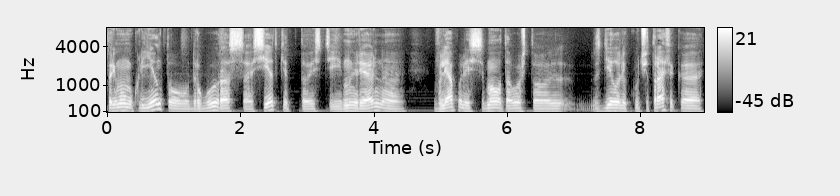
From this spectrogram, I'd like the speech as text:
прямому клиенту, другой раз сетке, то есть и мы реально вляпались, мало того, что сделали кучу трафика,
